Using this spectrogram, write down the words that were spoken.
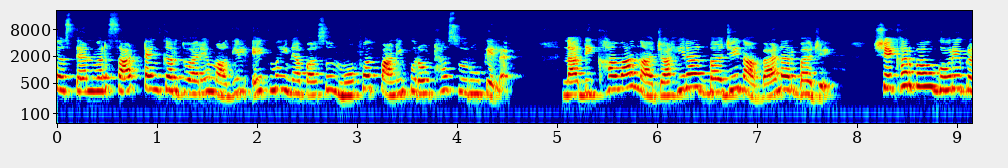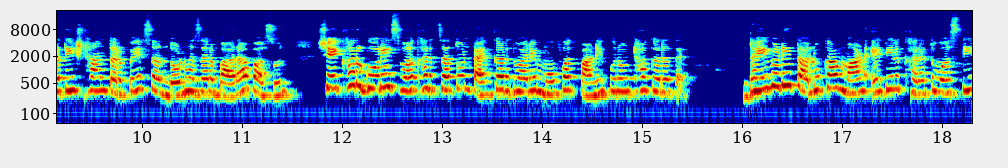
वस्त्यांवर सात टँकरद्वारे मागील एक महिन्यापासून मोफत पाणी पुरवठा सुरू केलाय. ना दिखावा ना जाहिरातबाजी ना बॅनरबाजी शेखरभाऊ गोरे प्रतिष्ठानतर्फे सन दोन हजार बारा पासून शेखर गोरे स्वखर्चातून टँकरद्वारे मोफत पाणी पुरवठा करत आहेत. दहिवडी तालुका माण येथील खरत वस्ती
